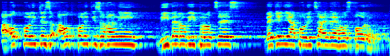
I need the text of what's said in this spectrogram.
a, odpolitiz- a odpolitizovaný výberový proces vedenia policajného zboru.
